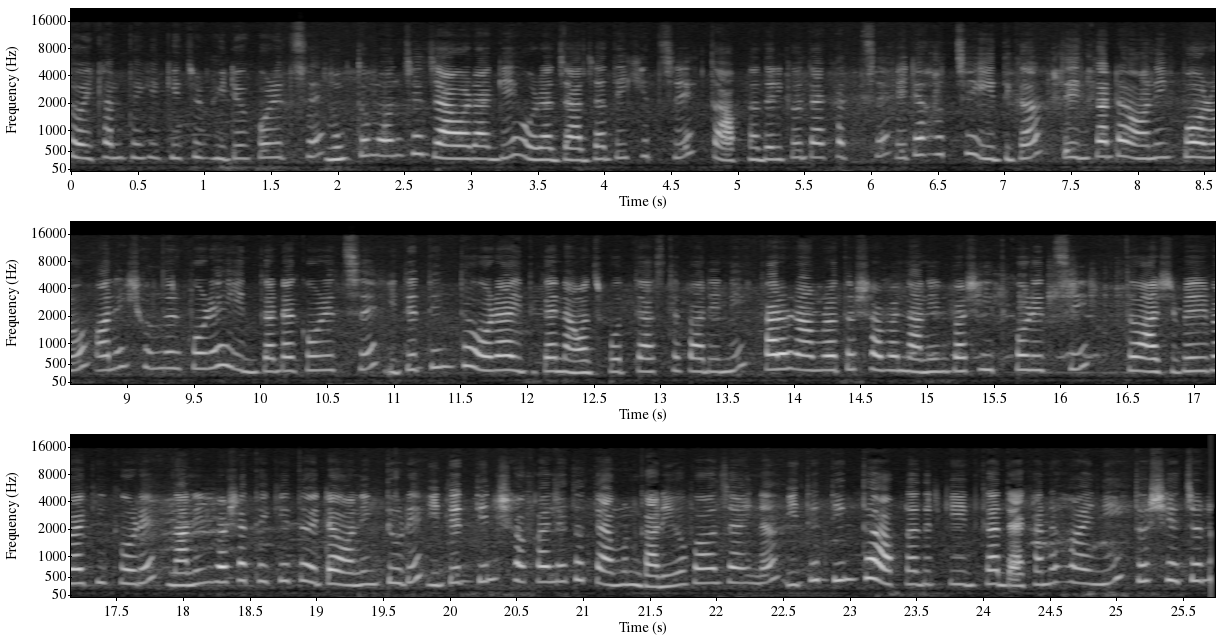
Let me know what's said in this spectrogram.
তো ওইখান থেকে কিছু ভিডিও করেছে। মুক্ত মঞ্চে যাওয়ার আগে ওরা যা যা দেখেছে, তো আপনাদেরকেও দেখাচ্ছে। এটা হচ্ছে ঈদগাহ। তো ঈদগাহটা অনেক বড়, অনেক সুন্দর করে ঈদগাহটা করেছে। ঈদের দিন তো ওরা ঈদগায় নামাজ পড়তে আসতে পারেনি, কারণ আমরা তো সবাই নানির বাসা ঈদ করেছি। তো আসবে বা কি করে? নানির বাসা থেকে তো এটা অনেক দূরে। ঈদের দিন সকালে তো তেমন গাড়িও পাওয়া যায় না। ঈদের দিন তো আপনাদেরকে ঈদগাহ দেখানো হয়নি। তো সেজন্য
